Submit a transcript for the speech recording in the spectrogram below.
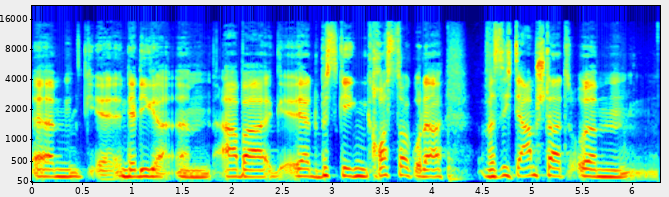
ähm, in der Liga. Ähm, aber ja, du bist gegen Rostock oder was ich Darmstadt, ähm,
